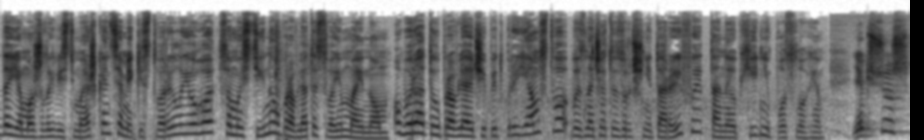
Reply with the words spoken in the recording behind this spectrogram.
дає можливість мешканцям, які створили його, самостійно управляти своїм майном, обирати управляюче підприємство, визначати зручні тарифи та необхідні послуги. Якщо ж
